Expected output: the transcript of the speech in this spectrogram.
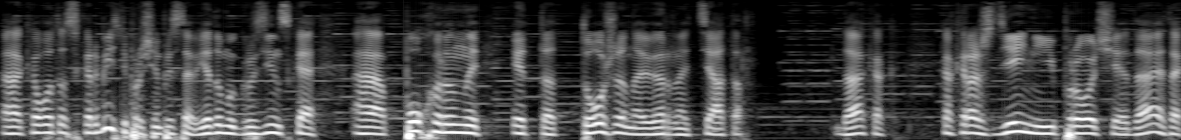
а, кого-то оскорбить и прочее представить, я думаю, грузинская а, похороны это тоже, наверное, театр, да, как как рождение и прочее, да, это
